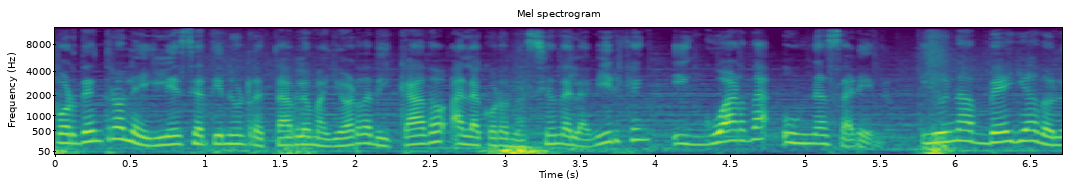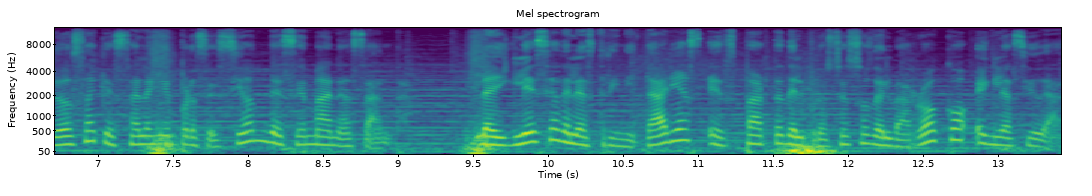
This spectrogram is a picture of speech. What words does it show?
Por dentro la iglesia tiene un retablo mayor dedicado a la coronación de la Virgen y guarda un nazareno y una bella dolosa que salen en procesión de Semana Santa. La iglesia de las Trinitarias es parte del proceso del barroco en la ciudad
